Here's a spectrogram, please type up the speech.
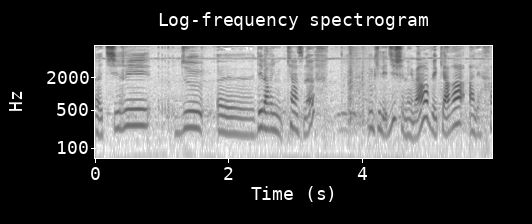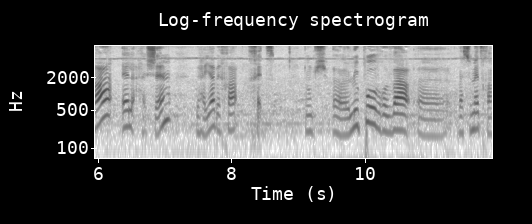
euh, tiré de euh, Devarim 15.9. Donc il est dit chez Neymar, Vekara Alecha El Hashem Vehaya. Donc euh, le pauvre va, euh, se mettre à,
